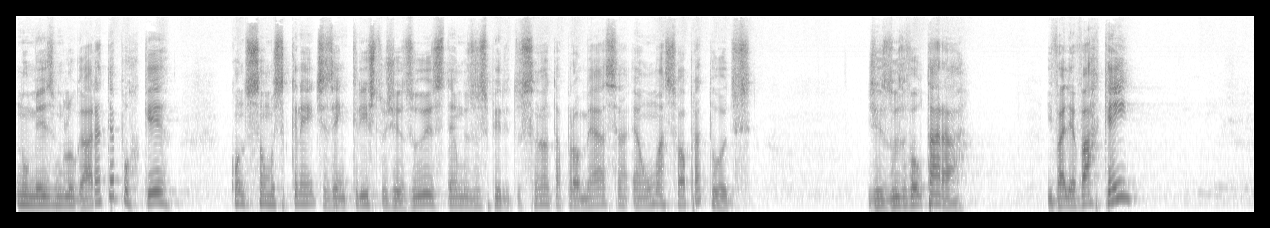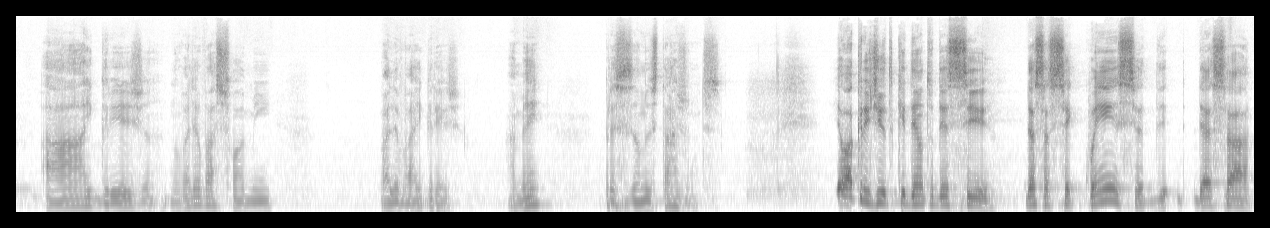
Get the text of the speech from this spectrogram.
no mesmo lugar, até porque quando somos crentes em Cristo Jesus, temos o Espírito Santo, a promessa é uma só para todos. Jesus voltará. E vai levar quem? A igreja. Não vai levar só a mim, vai levar a igreja. Amém? Precisamos estar juntos. Eu acredito que dentro desse, dessa sequência, de, dessa,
